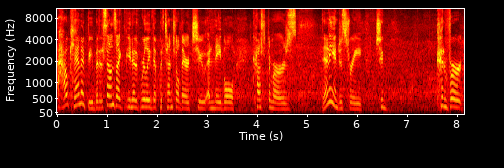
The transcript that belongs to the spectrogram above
How can it be? But it sounds like, you know, really the potential there to enable customers in any industry to convert,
